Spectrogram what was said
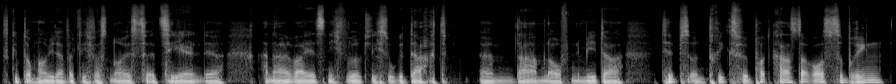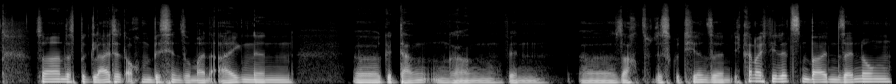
es gibt auch mal wieder wirklich was Neues zu erzählen. Der Kanal war jetzt nicht wirklich so gedacht, ähm, da am laufenden Meter Tipps und Tricks für Podcaster rauszubringen, sondern das begleitet auch ein bisschen so meinen eigenen äh, Gedankengang, wenn äh, Sachen zu diskutieren sind. Ich kann euch die letzten beiden Sendungen,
